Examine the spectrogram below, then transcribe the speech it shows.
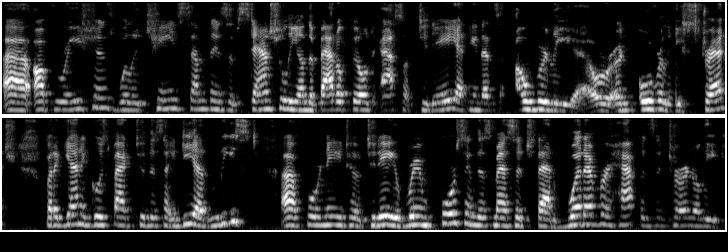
uh, operations. Will it change something substantially on the battlefield as of today? I think that's overly uh, or an overly stretch. But again, it goes back to this idea, at least uh, for NATO today, reinforcing this message that whatever happens internally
